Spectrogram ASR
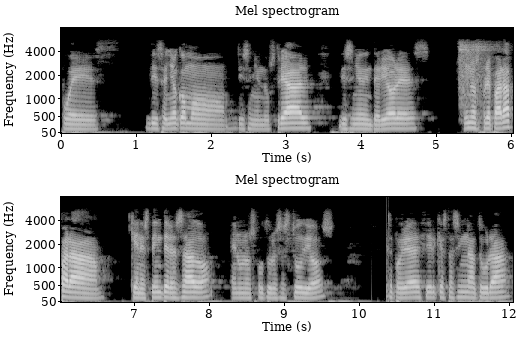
pues diseño como diseño industrial, diseño de interiores y nos prepara para quien esté interesado en unos futuros estudios. Se podría decir que esta asignatura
